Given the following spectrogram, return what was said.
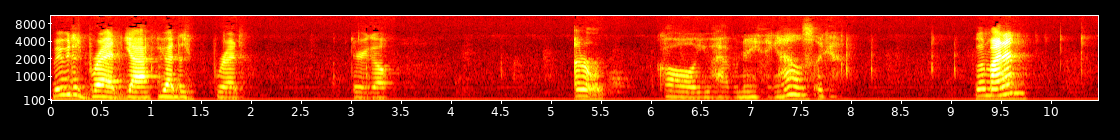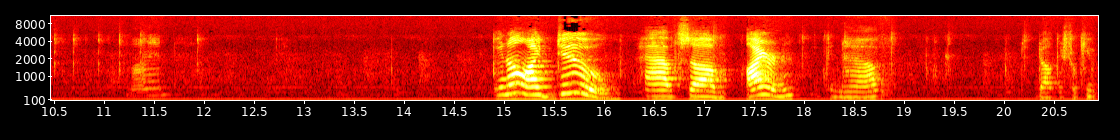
Maybe just bread. Yeah, you had this bread. There you go. I don't recall you having anything else. Okay. You want mine in? Mine in. You know, I do have some iron you can have. This dog is so cute.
